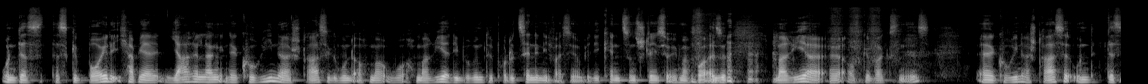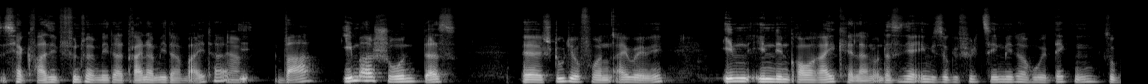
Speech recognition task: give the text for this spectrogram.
Und das, das Gebäude, ich habe ja jahrelang in der Corina Straße gewohnt, auch mal, wo auch Maria, die berühmte Produzentin, ich weiß nicht, ob ihr die kennt, sonst stelle ich es euch mal vor, also Maria äh, aufgewachsen ist. Äh, Corina Straße und das ist ja quasi 500 Meter, 300 Meter weiter, war immer schon das äh, Studio von Ai Weiwei in, in den Brauereikellern. Und das sind ja irgendwie so gefühlt 10 Meter hohe Decken, so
